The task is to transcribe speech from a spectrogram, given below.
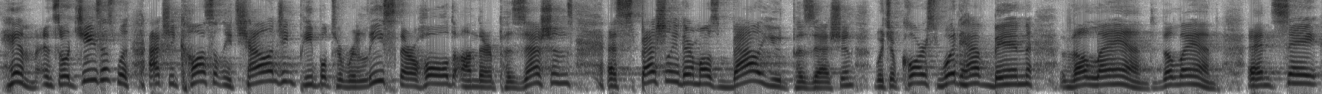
him. And so Jesus was actually constantly challenging people to release their hold on their possessions, especially their most valued possession, which of course would have been the land, the land. And say,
